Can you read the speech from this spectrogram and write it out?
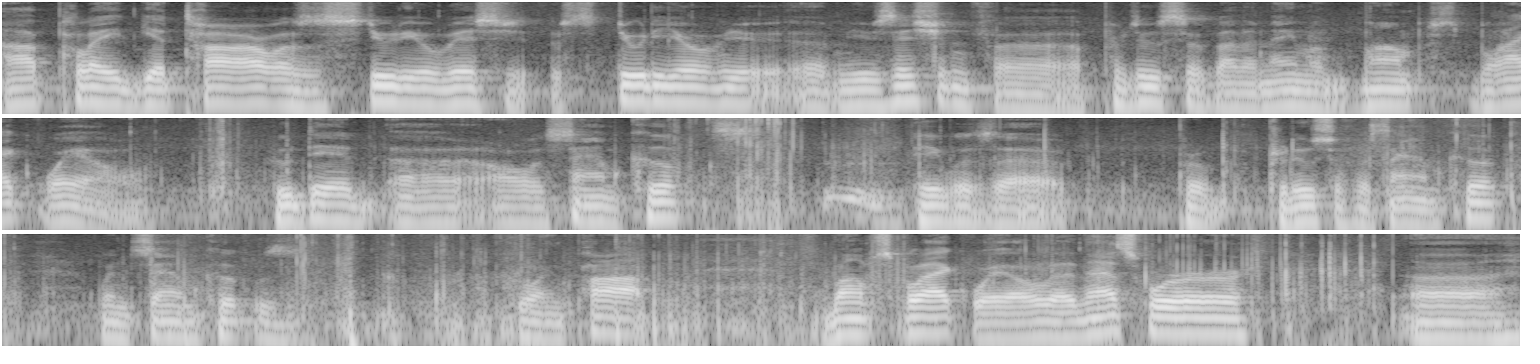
I played guitar. Was a studio studio uh, musician for a producer by the name of Bumps Blackwell, who did uh, all of Sam Cooke's. He was a pro- producer for Sam Cooke when Sam Cooke was going pop. Bumps Blackwell, and that's where uh,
